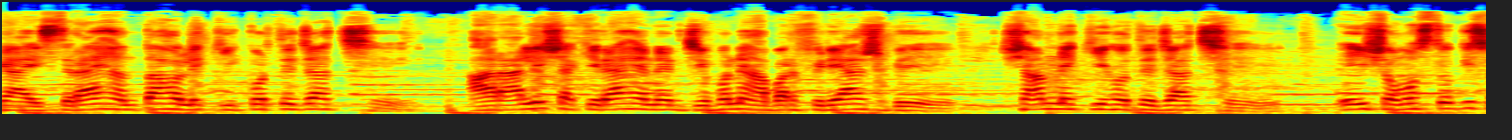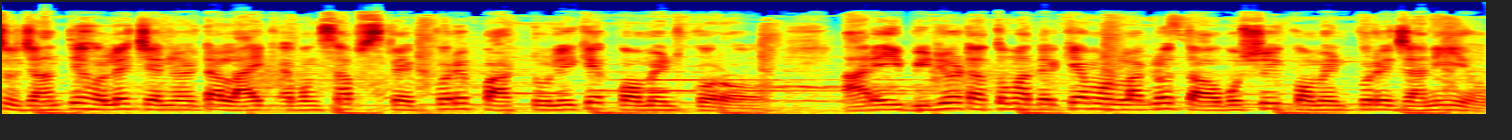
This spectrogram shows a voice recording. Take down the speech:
গাইস রায়হান তাহলে কি করতে যাচ্ছে? আর আলিশা কি রায়হানের জীবনে আবার ফিরে আসবে? সামনে কি হতে যাচ্ছে? এই সমস্ত কিছু জানতে হলে চ্যানেলটা লাইক এবং সাবস্ক্রাইব করে পার্ট টু লিখে কমেন্ট করো। আর এই ভিডিওটা তোমাদের কেমন লাগল তা অবশ্যই কমেন্ট করে জানিও।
